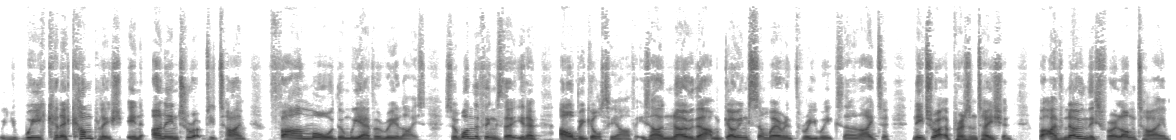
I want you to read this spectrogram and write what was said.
we can accomplish in uninterrupted time far more than we ever realize. So one of the things that, you know, I'll be guilty of is I know that I'm going somewhere in three weeks and I need to, write a presentation, but I've known this for a long time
